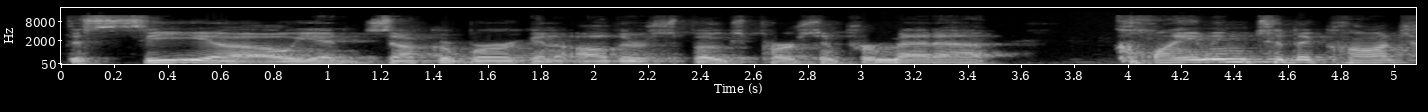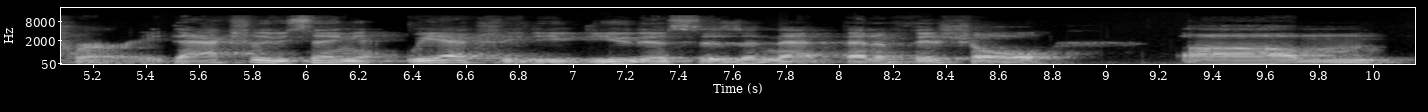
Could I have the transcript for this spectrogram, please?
the CEO, you had Zuckerberg and other spokesperson for Meta claiming to the contrary. They actually were saying we actually view this as a net beneficial um,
